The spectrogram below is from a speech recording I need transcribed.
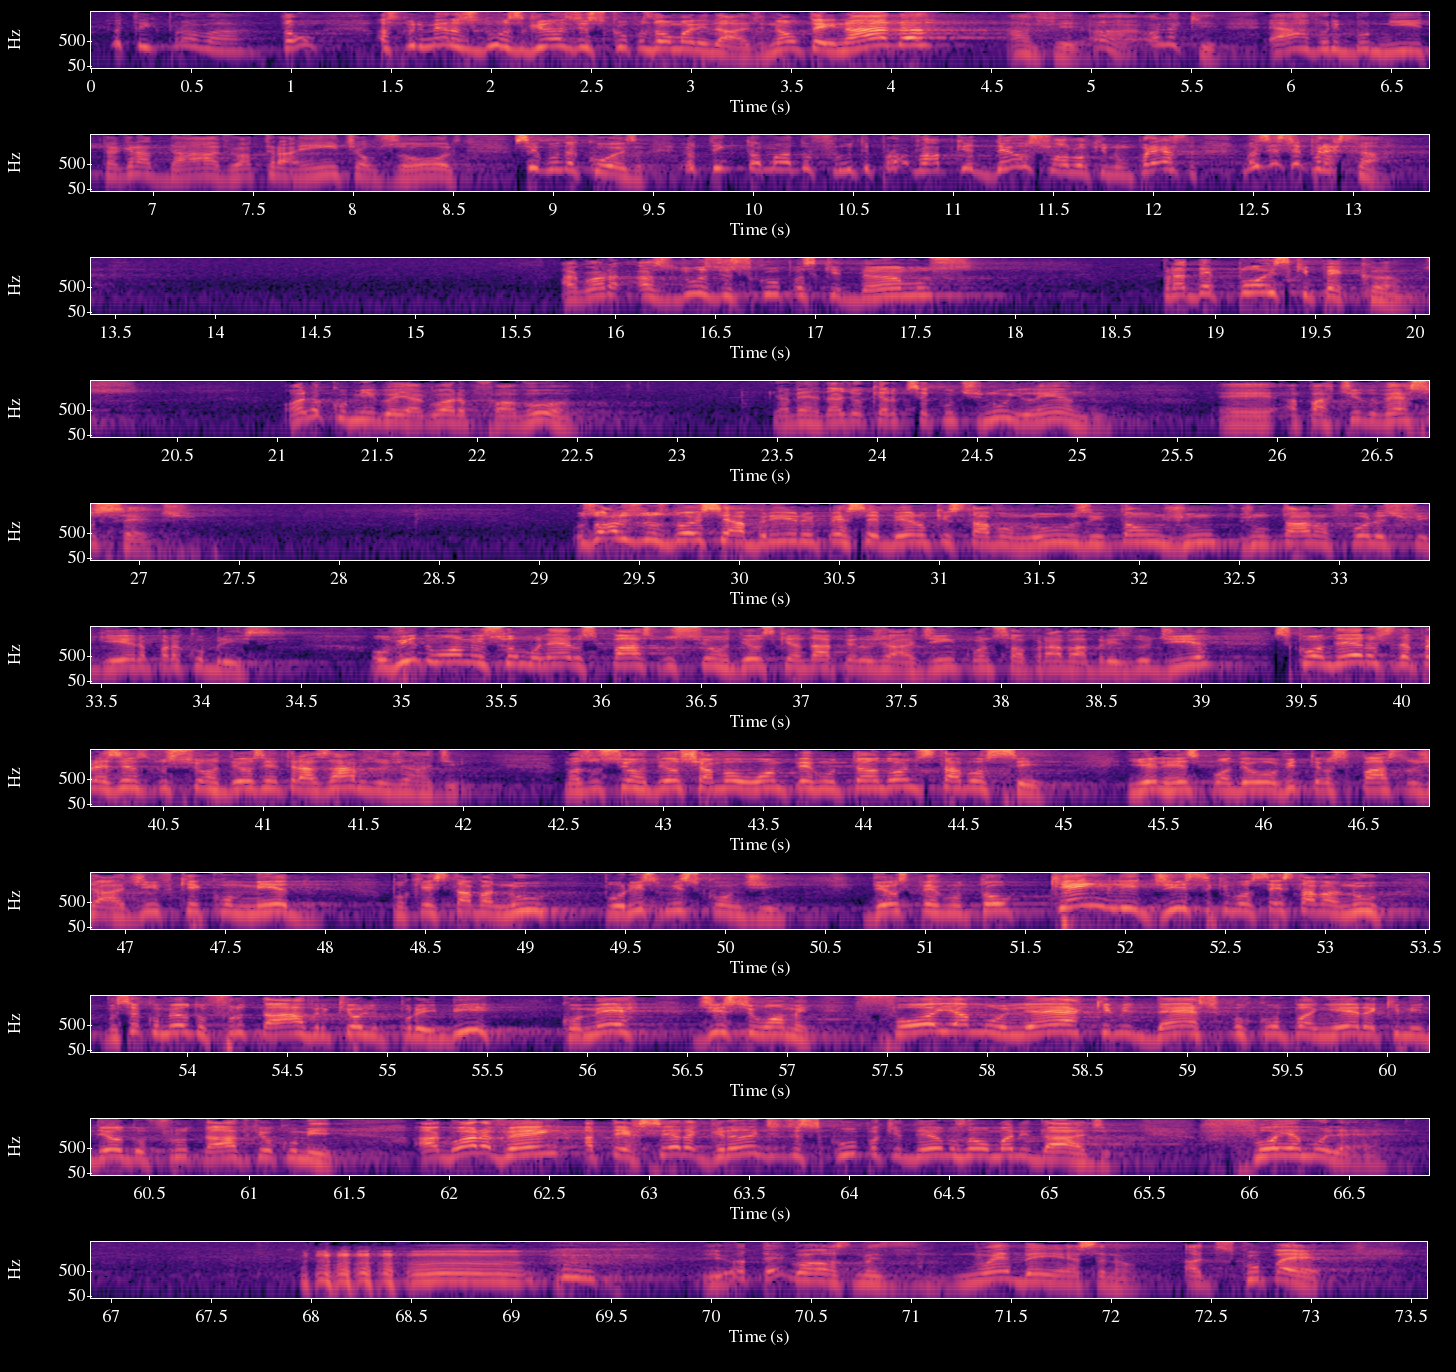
Eu tenho que provar. Então, as primeiras duas grandes desculpas da humanidade: não tem nada a ver. Ah, olha aqui, é árvore bonita, agradável, atraente aos olhos. Segunda coisa, eu tenho que tomar do fruto e provar, porque Deus falou que não presta, mas e se prestar? Agora, as duas desculpas que damos para depois que pecamos. Olha comigo aí agora, por favor. Na verdade, eu quero que você continue lendo é, a partir do verso 7. Os olhos dos dois se abriram e perceberam que estavam nus, então juntaram folhas de figueira para cobrir-se. Ouvindo o homem e sua mulher os passos do Senhor Deus que andava pelo jardim quando soprava a brisa do dia, esconderam-se da presença do Senhor Deus entre as árvores do jardim. Mas o Senhor Deus chamou o homem perguntando: Onde está você? E ele respondeu: Ouvi teus passos no jardim e fiquei com medo, porque estava nu, por isso me escondi. Deus perguntou: Quem lhe disse que você estava nu? Você comeu do fruto da árvore que eu lhe proibi comer? Disse o homem: Foi a mulher que me deste por companheira que me deu do fruto da árvore que eu comi. Agora vem a terceira grande desculpa que demos à humanidade: Foi a mulher. eu até gosto, mas não é bem essa não. A desculpa é:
